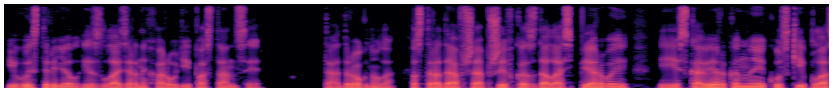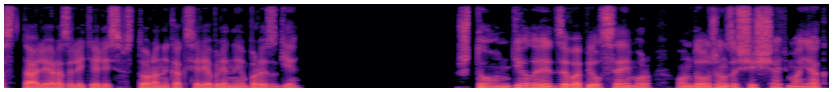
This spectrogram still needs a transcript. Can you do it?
и выстрелил из лазерных орудий по станции. Та дрогнула, пострадавшая обшивка сдалась первой, и исковерканные куски пластали разлетелись в стороны, как серебряные брызги. «Что он делает?» – завопил Сеймур. «Он должен защищать маяк.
